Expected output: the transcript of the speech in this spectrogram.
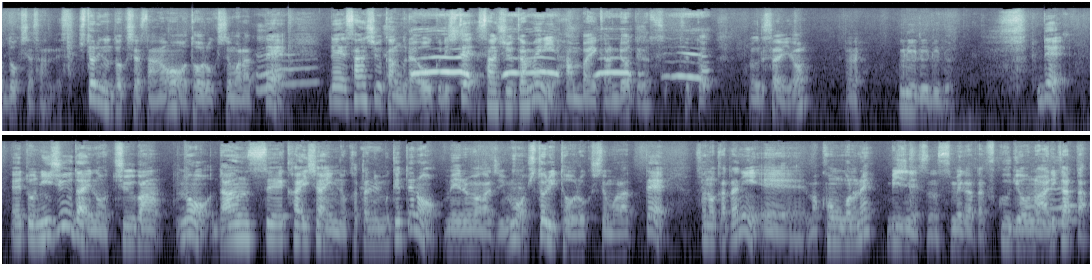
読者さんです。1人の読者さんを登録してもらってで3週間ぐらいお送りして3週間目に販売完了というちょっとうるさいよ。あれ。うるるるる。でえっと、20代の中盤の男性会社員の方に向けてのメールマガジンも1人登録してもらってその方に、えーまあ、今後のねビジネスの進め方副業の在り方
